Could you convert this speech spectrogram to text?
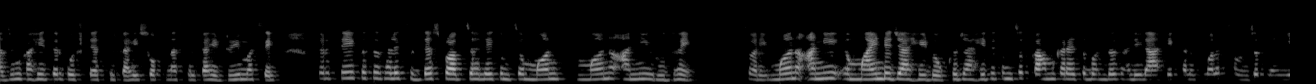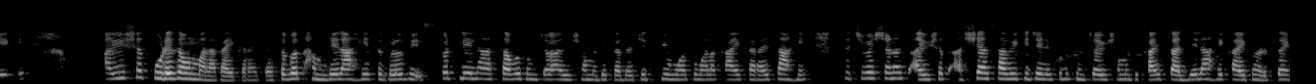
अजून काही जर गोष्टी असतील काही स्वप्न असेल काही ड्रीम असेल तर ते कसं झाले सध्या स्टॉप झाले तुमचं मन मन आणि हृदय. सॉरी मन आणि माइंड जे आहे डोकं जे आहे ते तुमचं काम करायचं बंद झालेलं आहे. कारण तुम्हाला समजत नाहीये की आयुष्यात पुढे जाऊन मला काय करायचं आहे सगळं थांबलेलं आहे सगळं विस्कटलेलं असावं तुमच्या आयुष्यामध्ये कदाचित किंवा तुम्हाला काय करायचं आहे? सिच्युएशनच आयुष्यात अशी असावी की जेणेकरून तुमच्या आयुष्यामध्ये काय चाललेलं आहे काय घडतंय?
